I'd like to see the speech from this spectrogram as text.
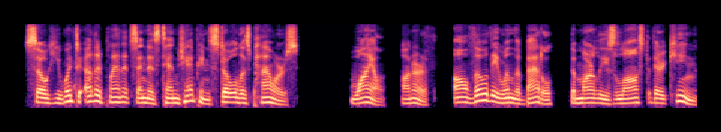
So he went to other planets and his ten champions stole his powers. While, on Earth, although they won the battle, the Marleys lost their king,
